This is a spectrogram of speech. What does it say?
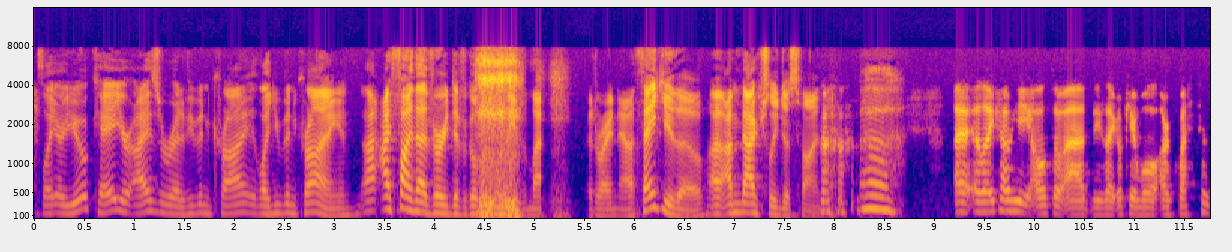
It's like, are you okay? Your eyes are red. Have you been crying? Like you've been crying, and I, I find that very difficult to believe that my eyes red right now. Thank you, though. I, I'm actually just fine. I, I like how he also adds. He's like, okay, well, our quest has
